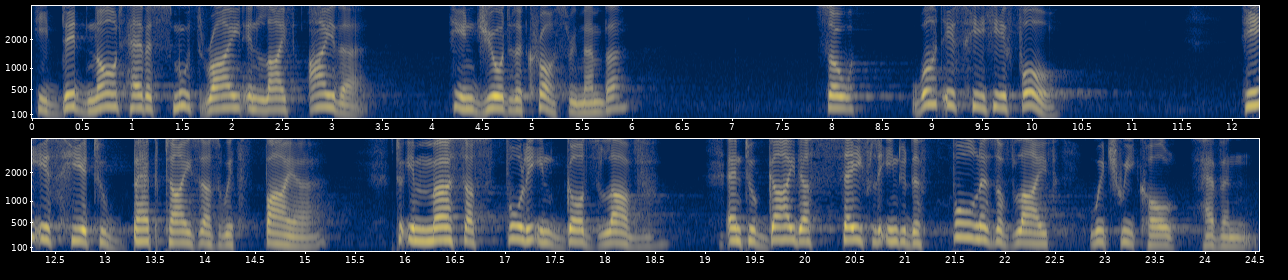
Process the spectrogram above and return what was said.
He did not have a smooth ride in life either. He endured the cross, remember? So, what is he here for? He is here to baptize us with fire, to immerse us fully in God's love, and to guide us safely into the fullness of life which we call heaven.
